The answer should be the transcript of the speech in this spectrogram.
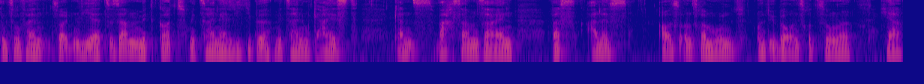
Insofern sollten wir zusammen mit Gott, mit seiner Liebe, mit seinem Geist ganz wachsam sein, was alles aus unserem Mund und über unsere Zunge ja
